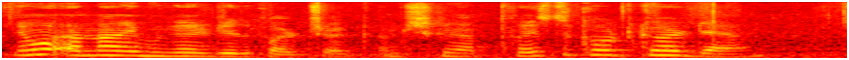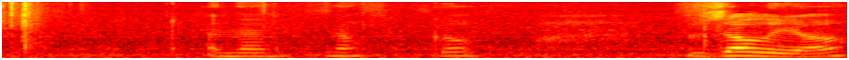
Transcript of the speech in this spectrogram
You know what? I'm not even going to do the card trick. I'm just going to place the code card down. And then, no, go. Zelia.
